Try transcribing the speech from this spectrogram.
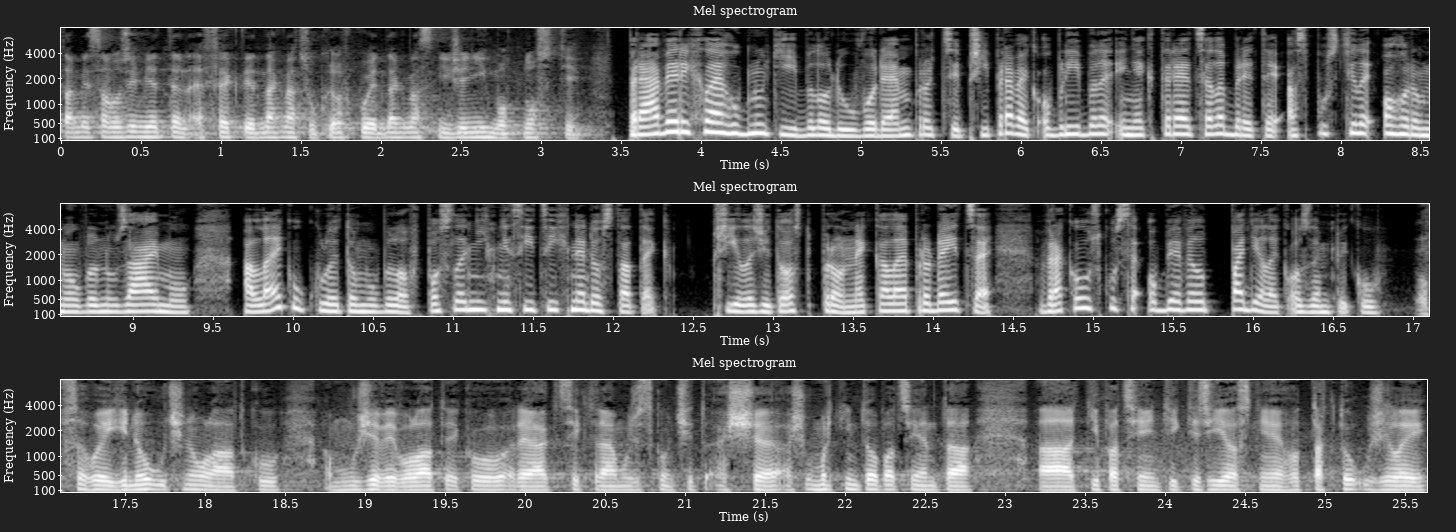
tam je samozřejmě ten efekt jednak na cukrovku, jednak na snížení hmotnosti. Právě rychlé hubnutí bylo důvodem, proč si přípravek oblíbily i některé celebrity a spustili ohromnou vlnu zájmu. A léku kvůli tomu bylo v posledních měsících nedostatek. Příležitost pro nekalé prodejce. V Rakousku se objevil padělek Ozempiku. Obsahuje jinou účinnou látku a může vyvolat jako reakci, která může skončit až, až umrtím toho pacienta a ti pacienti, kteří vlastně ho takto užili,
